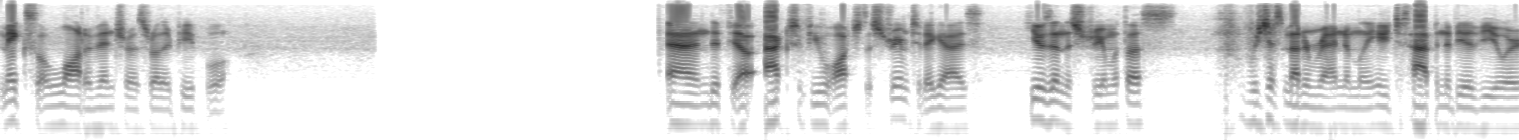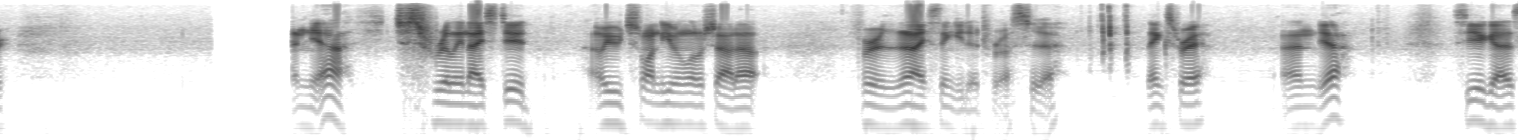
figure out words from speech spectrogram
makes a lot of intros for other people. And if you actually if you watch the stream today, guys, he was in the stream with us. We just met him randomly. He just happened to be a viewer. And yeah, just really nice dude. Oh, we just wanted to give him a little shout out for the nice thing he did for us today. Thanks, Prey. And yeah, see you guys.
